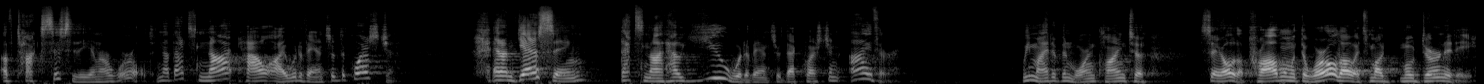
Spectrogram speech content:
of toxicity in our world. Now, that's not how I would have answered the question. And I'm guessing that's not how you would have answered that question either. We might have been more inclined to say, oh, the problem with the world, oh, it's modernity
